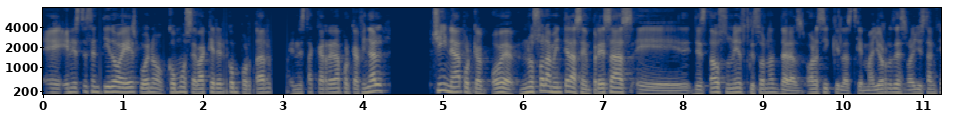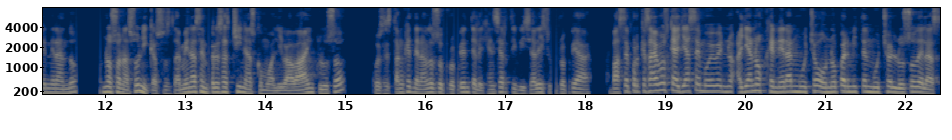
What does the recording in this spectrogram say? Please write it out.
eh, en este sentido es, bueno, cómo se va a querer comportar en esta carrera, porque al final China, porque no solamente las empresas eh, de Estados Unidos, que son de las, ahora sí que las que mayor desarrollo están generando, no son las únicas. O sea, también las empresas chinas como Alibaba incluso, pues están generando su propia inteligencia artificial y su propia base, porque sabemos que allá se mueven, allá no generan mucho o no permiten mucho el uso de las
